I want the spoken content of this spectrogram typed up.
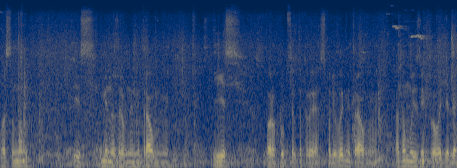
в основном и с миноздрывными травмами. Есть пару хлопцев, которые с полевыми травмами. Одному из них проводили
